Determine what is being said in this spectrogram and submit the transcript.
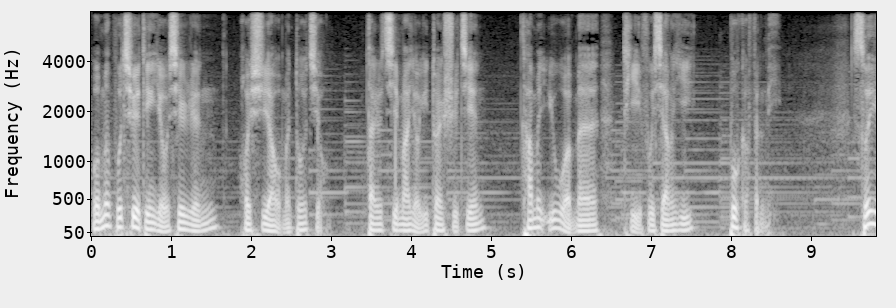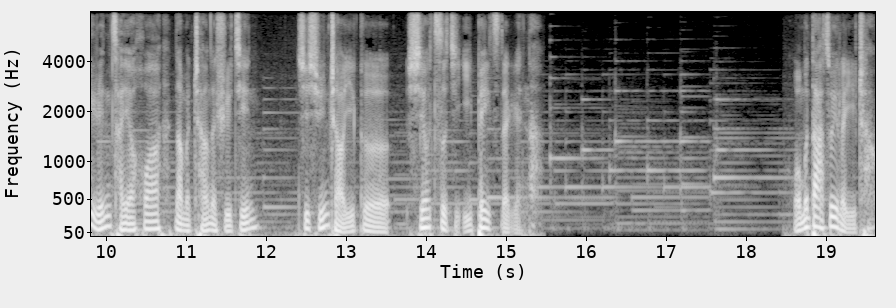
我们不确定有些人会需要我们多久，但是起码有一段时间。他们与我们体肤相依，不可分离，所以人才要花那么长的时间，去寻找一个需要自己一辈子的人呢。我们大醉了一场，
